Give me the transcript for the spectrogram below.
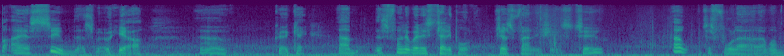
but I assume that's where we are. Oh, okay. Um, let's find out where this teleport just vanishes to. Oh, just fall out of that one.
